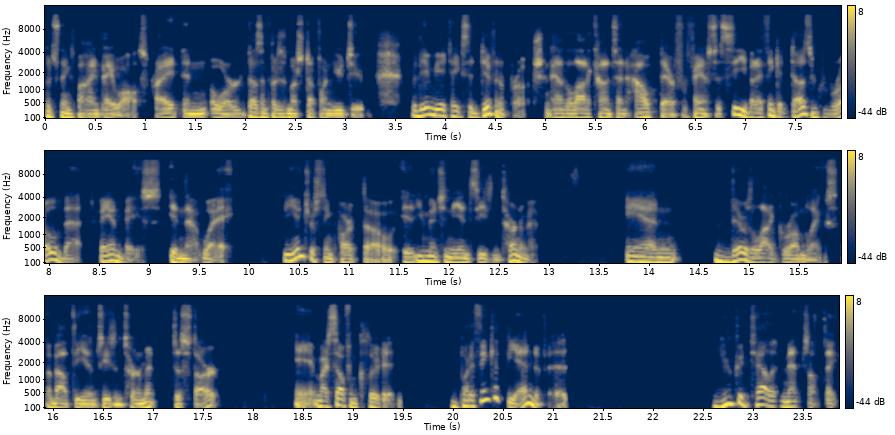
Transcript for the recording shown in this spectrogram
puts things behind paywalls, right? And or doesn't put as much stuff on YouTube. Where the NBA takes a different approach and has a lot of content out there for fans to see. But I think it does grow that fan base in that way. The interesting part, though, you mentioned the in-season tournament, and there was a lot of grumblings about the in-season tournament to start, Eh, myself included. But I think at the end of it, you could tell it meant something.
